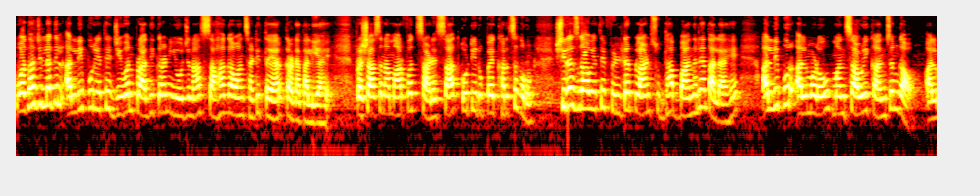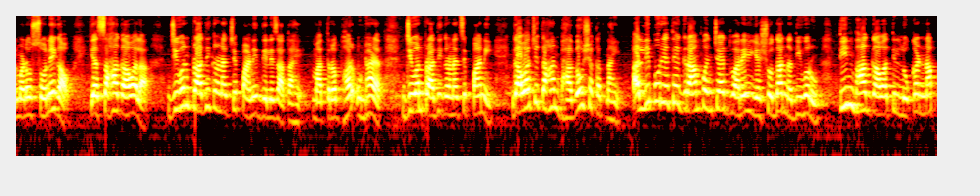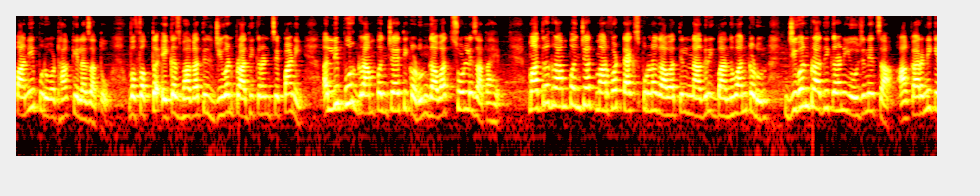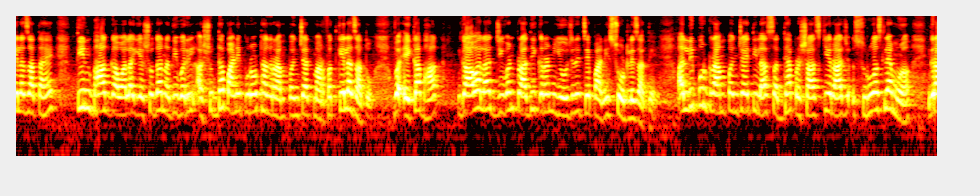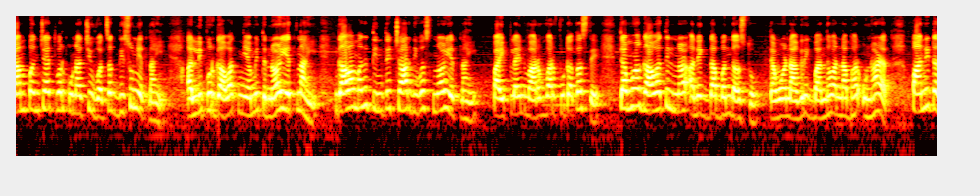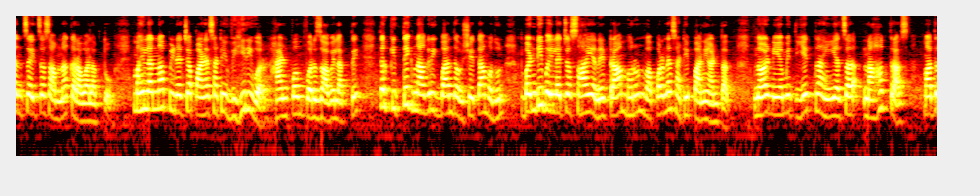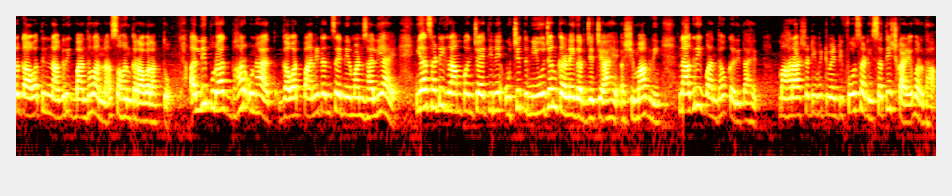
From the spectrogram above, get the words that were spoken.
वर्धा जिल्ह्यातील अल्लीपूर येथे जीवन प्राधिकरण योजना सहा गावांसाठी तयार करण्यात आली आहे. प्रशासनामार्फत साडेसात कोटी रुपये खर्च करून शिरसगाव येथे फिल्टर प्लांट सुद्धा बांधण्यात आला आहे. अल्लीपूर अलमडो मनसावळी कांचनगाव अलमडो सोनेगाव या सहा गावाला जीवन प्राधिकरणाचे पाणी दिले जात आहे. मात्र भर उन्हाळ्यात जीवन प्राधिकरणाचे पाणी गावाची तहान भागवू शकत नाही. अल्लीपूर येथे ग्रामपंचायतद्वारे यशोदा नदीवरून तीन भाग गावातील लोकांना पाणी पुरवठा केला जातो व फक्त एकच भागातील जीवन प्राधिकरणचे पाणी अल्लीपूर ग्रामपंचायतीकडून गावात सोडले जात आहे. मात्र ग्रामपंचायत मार्फत टॅक्स पूर्ण गावातील नागरिक बांधवांकडून जीवन प्राधिकरण योजनेचा आकारणी केला जात आहे. तीन भाग गावाला यशोदा नदीवरील अशुद्ध पाणी पुरवठा ग्रामपंचायत मार्फत केला जातो व एका भाग गावाला जीवन प्राधिकरण योजनेचे पाणी सोडले जाते. अल्लीपूर ग्रामपंचायतीला सध्या प्रशासकीय राज सुरू असल्यामुळं ग्रामपंचायतवर कुणाची वचक दिसून येत नाही. अल्लीपूर गावात नियमित नळ येत नाही. गावामध्ये तीन ते चार दिवस नळ येत नाही. पाईपलाईन वारंवार फुटत असते. त्यामुळं गावातील नळ अनेकदा बंद असतो. त्यामुळे नागरिक बांधवांना भर उन्हाळ्यात पाणी टंचाईचा सामना करावा लागतो. महिलांना पिण्याच्या पाण्यासाठी विहिरीवर हँडपंपवर जावे लागते. तर कित्येक नागरिक बांधव शेतामधून बंडी बैलाच्या सहाय्याने ट्राम भरून वापरण्यासाठी पाणी आणतात. नळ नियमित येत नाही याचा नाहक त्रास मात्र गावातील नागरिक बांधवांना सहन करावा लागतो. अल्लीपुरात भर उन्हाळ्यात गावात पाणी टंचाई निर्माण झाली आहे. यासाठी ग्रामपंचायतीने उचित नियोजन करणे गरजेचे आहे अशी मागणी नागरिक बांधव करीत आहेत. महाराष्ट्र टीव्ही ट्वेंटी फोरसाठी सतीश काळे वर्धा.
